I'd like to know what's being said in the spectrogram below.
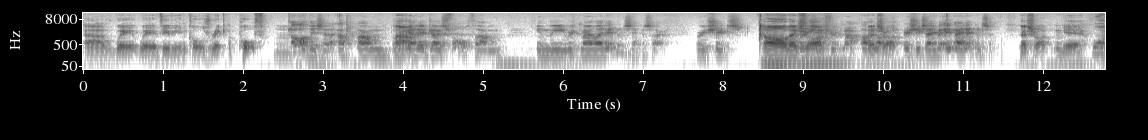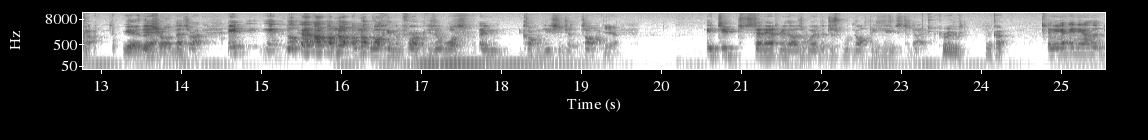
um, where where Vivian calls Rick a puff. Oh, there's a, a um, Blackadder goes forth um, in the Rik Mayall at Edmondson episode where he shoots. Oh, that's right. shoots Rik Mayall. Oh, That's not- right. Where he shoots Ed, Ed Edmondson. That's right. Yeah. What? A, yeah, that's yeah, right. That's right. It, it, look, I, I'm not I'm not knocking them for it because it was in common usage at the time. Yeah. It did stand out to me that was a word that just would not be used today. Correct. Okay. Any any other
